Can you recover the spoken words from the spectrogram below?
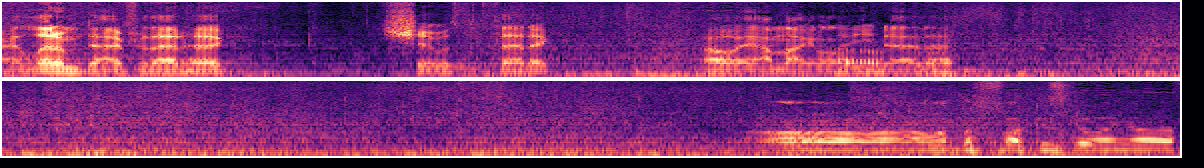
Alright, let him die for that hook. Shit was pathetic. Oh wait, I'm not gonna let you Oh, die that. Oh, what the fuck is going on?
